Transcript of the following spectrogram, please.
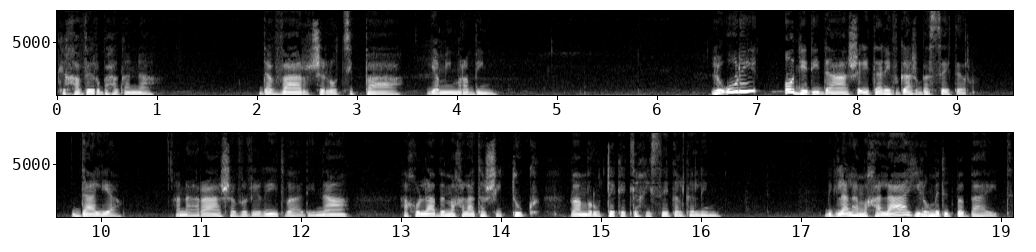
כחבר בהגנה, דבר שלא ציפה ימים רבים. לאורי עוד ידידה שאיתה נפגש בסתר, דליה, הנערה השברירית והעדינה, החולה במחלת השיתוק והמרותקת לכיסא גלגלים. בגלל המחלה היא לומדת בבית,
